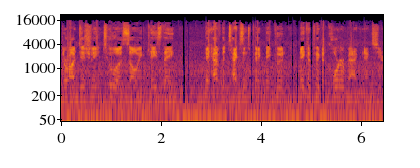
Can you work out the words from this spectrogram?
they're auditioning Tua, so in case they they have the Texans pick, they could they could pick a quarterback next year.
